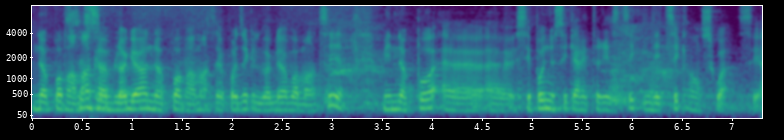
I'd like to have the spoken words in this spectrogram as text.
n'a pas vraiment, qu'un blogueur n'a pas vraiment. Ça ne veut pas dire que le blogueur va mentir, mais n'a pas. Euh, euh, c'est pas une de ses caractéristiques, l'éthique en soi. C'est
